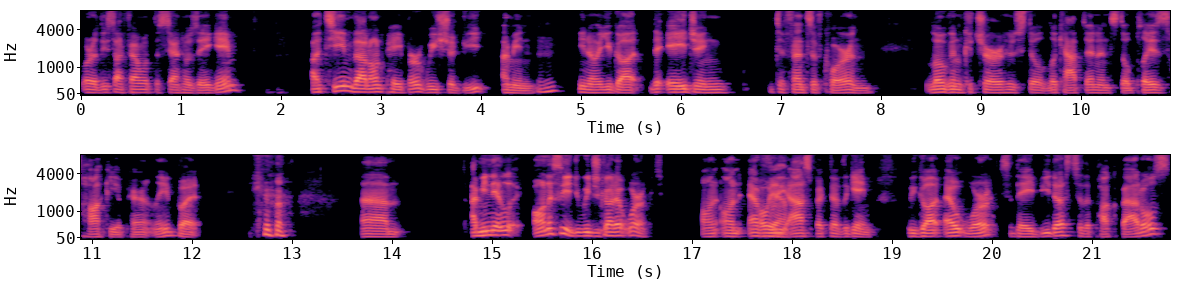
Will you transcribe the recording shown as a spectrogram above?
or at least I found with the San Jose game, a team that on paper we should beat. I mean, Mhm. you know, you got the aging defensive core and Logan Couture, who's still the captain and still plays hockey apparently. But um, I mean, it, honestly, we just got outworked on on every yeah. aspect of the game. We got outworked. They beat us to the puck battles,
